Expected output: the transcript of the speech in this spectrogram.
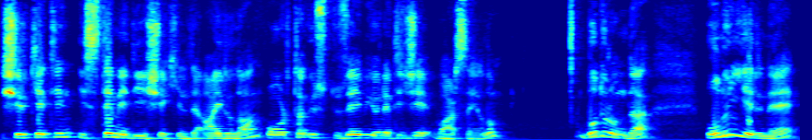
şirketin istemediği şekilde ayrılan orta üst düzey bir yönetici varsayalım. Bu durumda onun yerine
